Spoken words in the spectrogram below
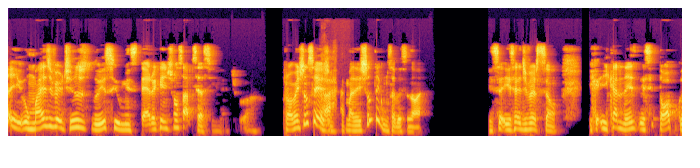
E o mais divertido de tudo isso e o mistério é que a gente não sabe se é assim, né? Tipo, provavelmente não seja, Ah. mas a gente não tem como saber se não é. Isso, é- isso é diversão. E, e, cara, nesse, nesse tópico,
